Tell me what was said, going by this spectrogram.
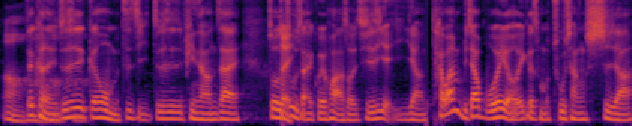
啊，这可能就是跟我们自己就是平常在做住宅规划的时候，其实也一样。台湾比较不会有一个什么储藏室啊，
